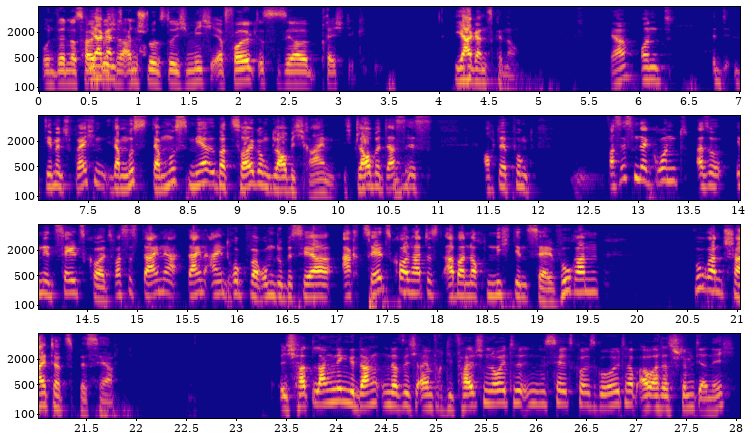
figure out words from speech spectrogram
Und wenn das halt Ja, durch einen genau. Anschluss durch mich erfolgt, ist es ja prächtig. Ja, ganz genau. Ja, und dementsprechend, da muss, da muss mehr Überzeugung, glaube ich, rein. Ich glaube, das Mhm. ist auch der Punkt. Was ist denn der Grund, also in den Sales Calls, was ist deine, dein Eindruck, warum du bisher acht Sales Call hattest, aber noch nicht den Sale? Woran, woran scheitert es bisher? Ich hatte lange den Gedanken, dass ich einfach die falschen Leute in die Sales Calls geholt habe, aber das stimmt ja nicht.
